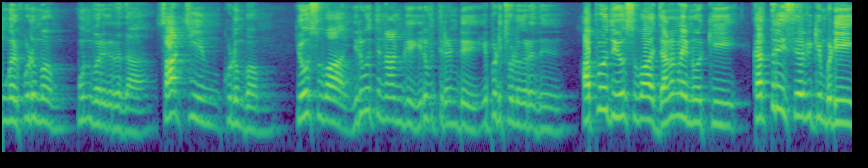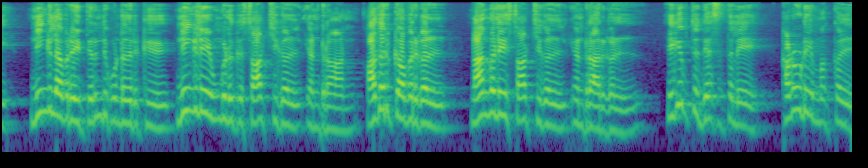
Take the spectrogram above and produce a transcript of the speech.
உங்கள் குடும்பம் முன் வருகிறதா சாட்சியின் குடும்பம். யோசுவா இருபத்தி நான்கு இருபத்தி ரெண்டு எப்படி சொல்லுகிறது? அப்போது யோசுவா ஜனங்களை நோக்கி கத்தரை சேவிக்கும்படி நீங்கள் அவரை தெரிந்து கொண்டதற்கு நீங்களே உங்களுக்கு சாட்சிகள் என்றான். அதற்கு அவர்கள் நாங்களே சாட்சிகள் என்றார்கள். எகிப்து தேசத்திலே கடவுடைய மக்கள்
